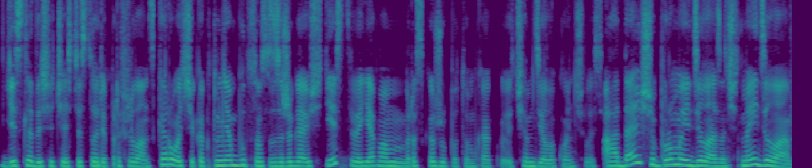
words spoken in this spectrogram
есть следующая часть истории про фриланс. Короче, как у меня будут зажигающие действия, я вам расскажу потом, как, чем дело кончилось. А дальше про мои дела. Значит, мои дела.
